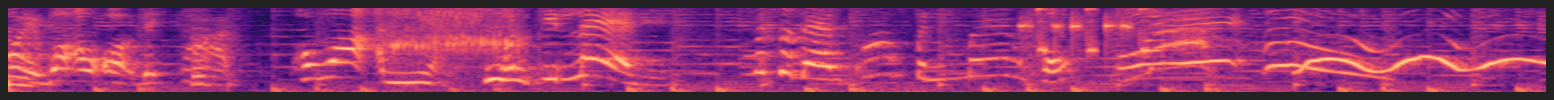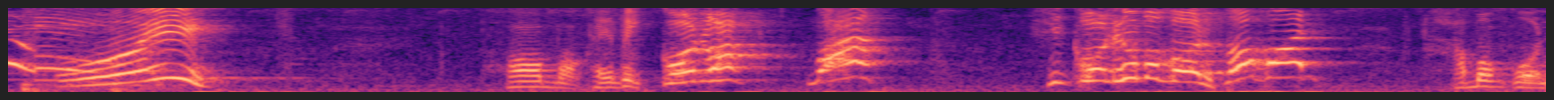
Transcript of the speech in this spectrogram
ข่อยว่าเอาออกเด็ดขาด เพราะว่าอันเนี้ยคนกินแร่นี่มันแสดงความเป็นแม่ของข่อยโอ้ยพ่อบอกให้ไปโกนออกบอสิโกนหรือบ่โกนบอโกนถ้าบ่โกน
